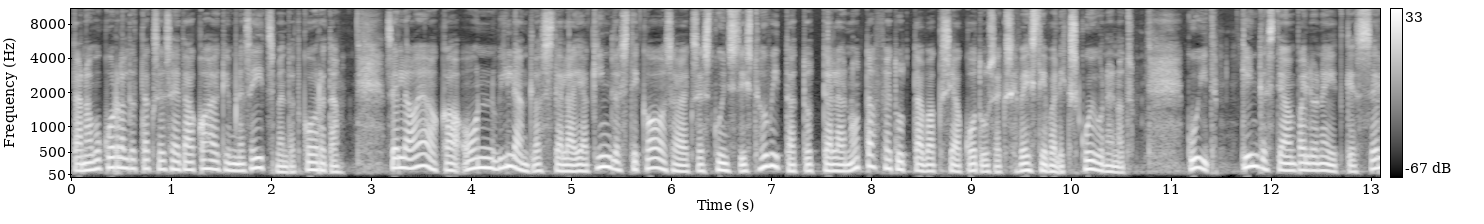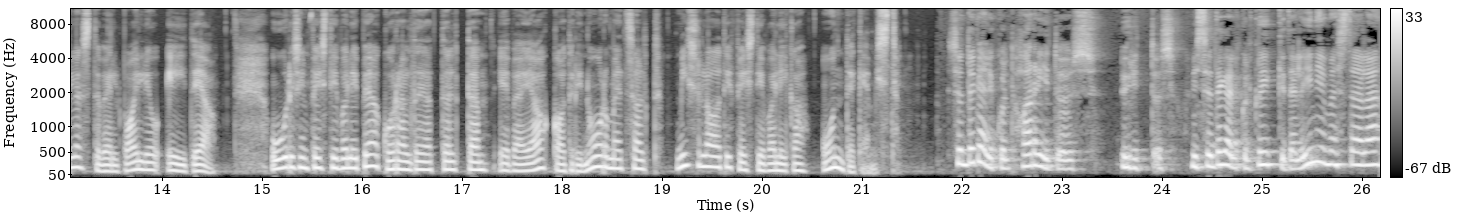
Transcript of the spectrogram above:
tänavu korraldatakse seda kahekümne seitsmendat korda. selle ajaga on viljandlastele ja kindlasti kaasaegsest kunstist huvitatutele Notafe tuttavaks ja koduseks festivaliks kujunenud. kuid kindlasti on palju neid, kes sellest veel palju ei tea. Uurisin festivali peakorraldajatelt Eve ja Kadri Noormetsalt, mis laadi festivaliga on tegemist. see on tegelikult haridusüritus, mis on tegelikult kõikidele inimestele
